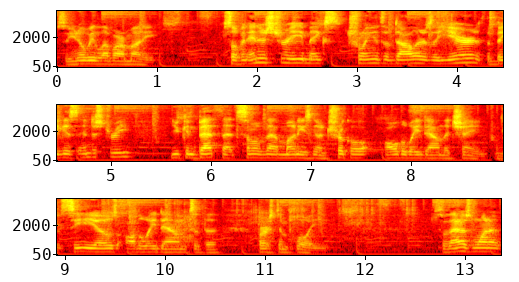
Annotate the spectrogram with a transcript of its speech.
So you know we love our money. So if an industry makes trillions of dollars a year, the biggest industry, you can bet that some of that money is going to trickle all the way down the chain, from the CEOs all the way down to the first employee. So that is one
